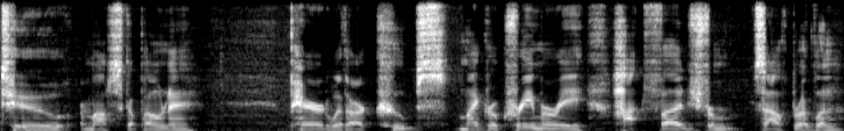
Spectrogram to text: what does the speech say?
to mascarpone paired with our Coops micro creamery hot fudge from South Brooklyn.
